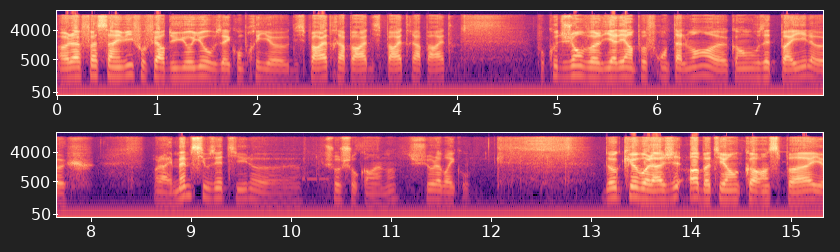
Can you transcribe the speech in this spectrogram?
Voilà, face à un vie, il faut faire du yo-yo, vous avez compris. Euh, disparaître, réapparaître, disparaître, réapparaître. Beaucoup de gens veulent y aller un peu frontalement. Euh, quand vous êtes pas heal, euh, voilà, et même si vous êtes heal, chaud chaud quand même. Hein. Chaud l'abricot. Donc voilà, j'ai... Oh bah tiens, encore un spy.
